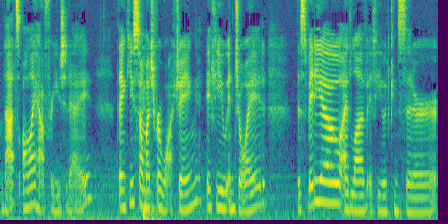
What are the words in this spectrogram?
that's all I have for you today. Thank you so much for watching. If you enjoyed this video, I'd love if you would consider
